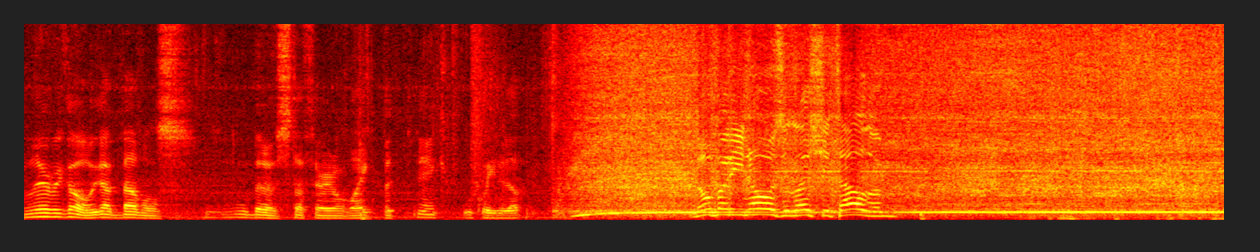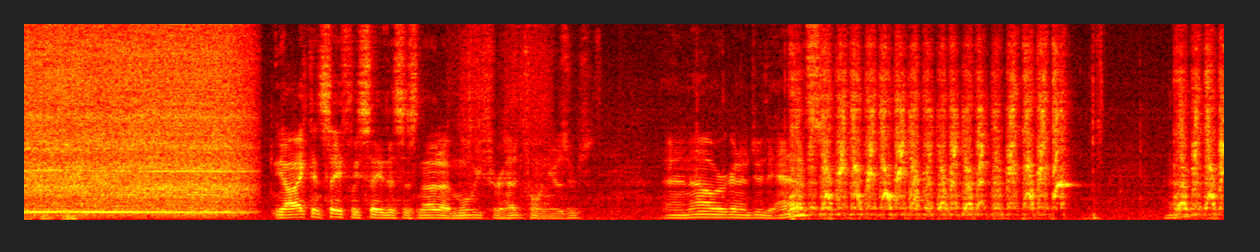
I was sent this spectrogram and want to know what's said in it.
Well, there we go. We got bevels. A little bit of stuff there I don't like, but eh, we'll clean it up. Nobody knows unless you tell them. Yeah, I can safely say this is not a movie for headphone users. And now we're going to do the ends. Yeah,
